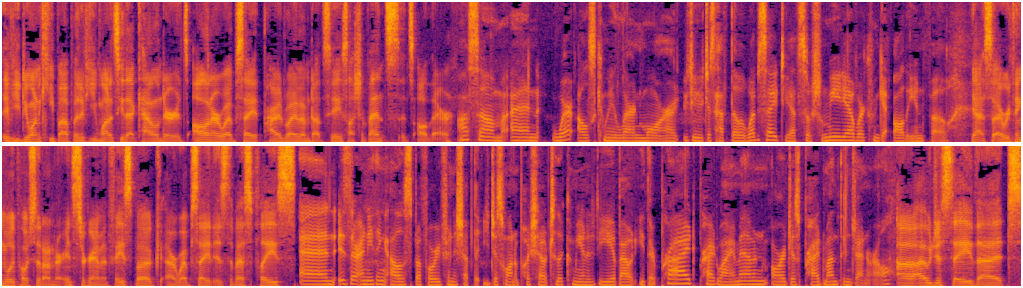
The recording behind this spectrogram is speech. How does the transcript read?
if you do want to keep up, and if you want to see that calendar, it's all on our website, prideym.ca slash events. It's all there. Awesome. And where else can we learn more? Do you just have the website? Do you have social media? Where can we get all the info? Yeah, so everything will be posted on our Instagram and Facebook. Our website is the best place. And is there anything else before we finish up that you just want to push out to the community about either Pride, Pride YMM, or just Pride Month in general? Uh, I would just say that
